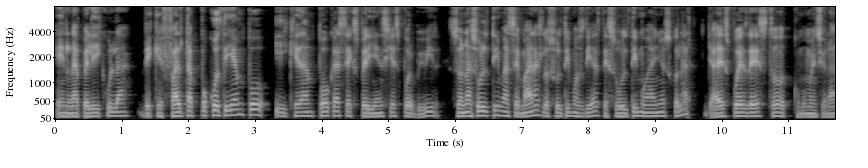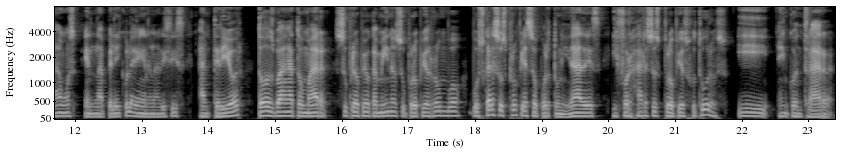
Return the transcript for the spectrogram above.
en la película de que falta poco tiempo y quedan pocas experiencias por vivir. Son las últimas semanas, los últimos días de su último año escolar. Ya después de esto, como mencionábamos en la película y en el análisis anterior, todos van a tomar su propio camino, su propio rumbo, buscar sus propias oportunidades y forjar sus propios futuros y encontrar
